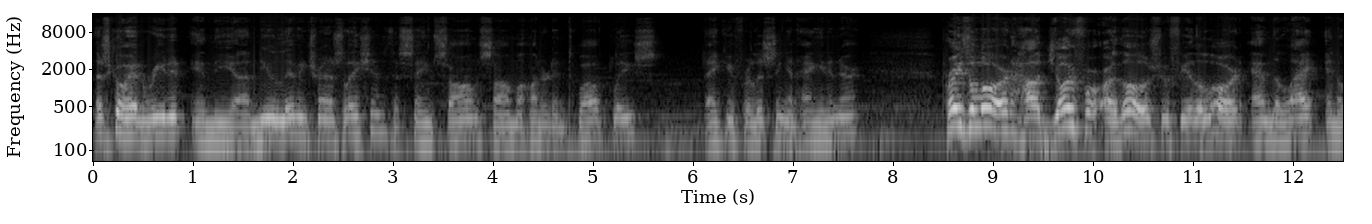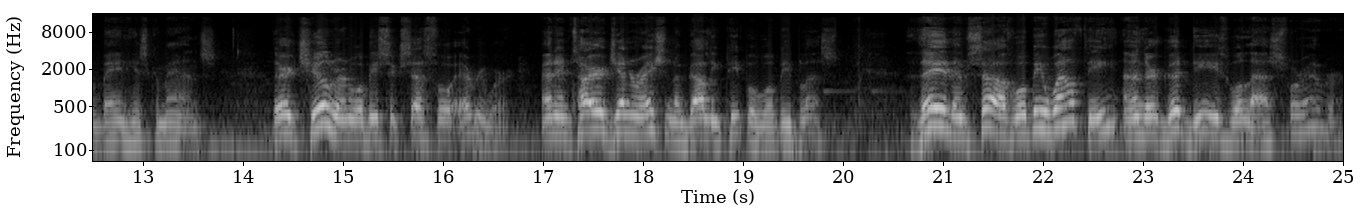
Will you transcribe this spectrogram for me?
Let's go ahead and read it in the uh, New Living Translation, the same Psalm, Psalm 112, please. Thank you for listening and hanging in there. Praise the Lord. How joyful are those who fear the Lord and delight in obeying his commands. Their children will be successful everywhere. An entire generation of godly people will be blessed. They themselves will be wealthy, and their good deeds will last forever.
